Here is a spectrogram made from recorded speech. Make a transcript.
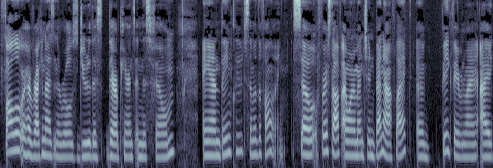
follow or have recognized in their roles due to this their appearance in this film and they include some of the following. So, first off, I want to mention Ben Affleck, a big favorite of mine. I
